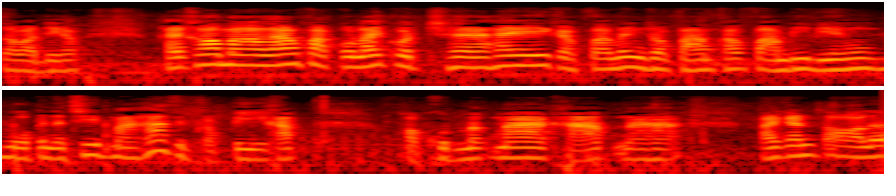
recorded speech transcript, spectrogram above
สวัสดีครับ ใครเข้ามาแล้วฝากกดไลค์กดแชร์ให้กับฟาร์มเล่นชอฟาร์มครับฟาร์มที่เลี้ยงวัวเป็นอาชีพมา 50 กว่าปีครับ ขอบคุณมากๆครับนะฮะไปกันต่อเล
